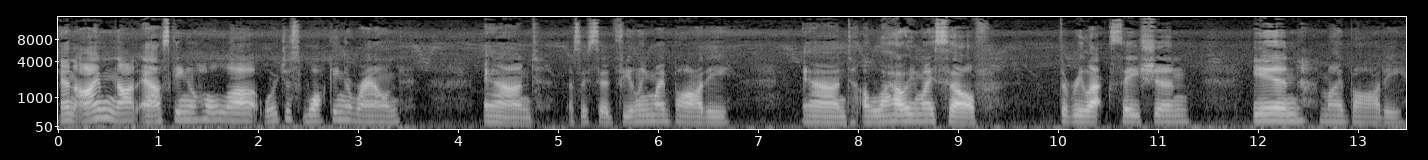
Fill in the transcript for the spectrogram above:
and I'm not asking a whole lot, we're just walking around and, as I said, feeling my body and allowing myself the relaxation in my body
